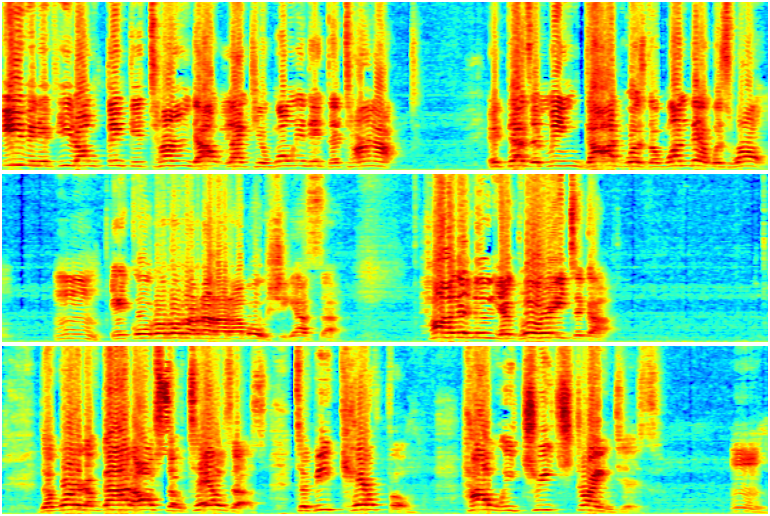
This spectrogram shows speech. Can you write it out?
Even if you don't think it turned out like you wanted it to turn out, it doesn't mean God was the one that was wrong. Mm. Hallelujah. Glory to God. The Word of God also tells us to be careful how we treat strangers. Mm.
